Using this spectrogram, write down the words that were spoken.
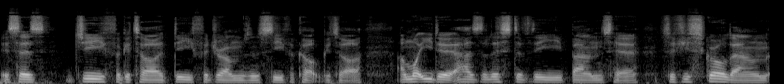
It says G for guitar, D for drums, and C for co guitar. And what you do, it has the list of the bands here. So if you scroll down,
